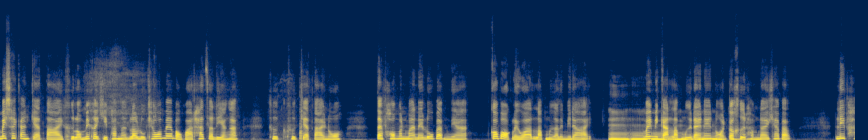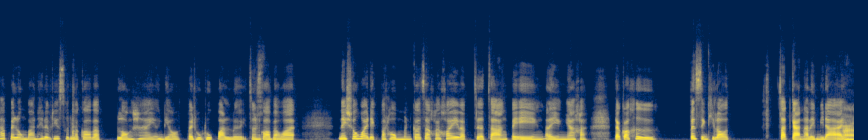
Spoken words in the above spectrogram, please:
ไม่ใช่การแก่ตาย คือเราไม่เคยคิดภาพนั้น เรารู้แค่ว่าแม่บอกว่าถ้าจะเลี้ยงอะ คือคือแก่ตายเนอะแต่พอมันมาในรูปแบบเนี้ย ก็บอกเลยว่ารับมืออะไรไม่ได้ อือืไม่มีการรับมือได้แน่นอนก็คือทำได้แค่แบบ รีบพาไปโรงพยาบาลให้เร็วที่สุด แล้วก็แบบร้องไห้อย่างเดียวไปทุกๆวันเลย จนกว่าแบบว่า ในช่วงวัยเด็กประถมมันก็จะค่อย ๆ แบบเจือจางไปเองอะไรอย่างเงี้ยค่ะ แต่ก็คือเป็นสิ่งที่เราจัดการอะไรไม่ได้ อ่า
